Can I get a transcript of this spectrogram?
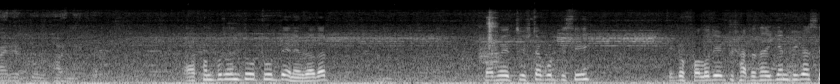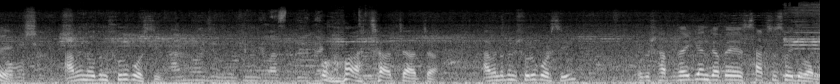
ঢাকার বাইরে ট্যুর হয় না এখন পর্যন্ত ট্যুর দেয় না ব্রাদার তবে চেষ্টা করতেছি একটু ফলো দিয়ে একটু সাথে থাকেন ঠিক আছে? আমি নতুন শুরু করছি। ও আচ্ছা আচ্ছা আচ্ছা। আমি নতুন শুরু করছি একটু সাথে থাকেন যাতে সাকসেস হইতে পারি।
